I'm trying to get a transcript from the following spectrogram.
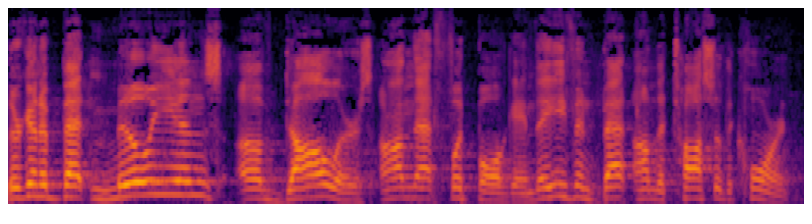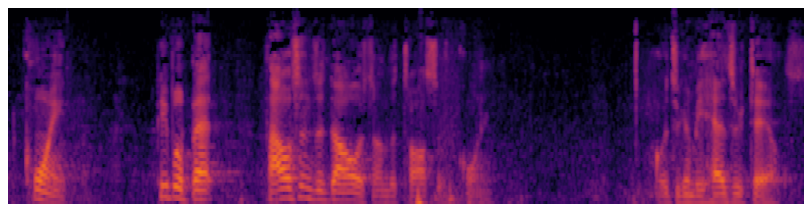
They're going to bet millions of dollars on that football game. They even bet on the toss of the coin. People bet thousands of dollars on the toss of a coin. Oh, it's going to be heads or tails.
